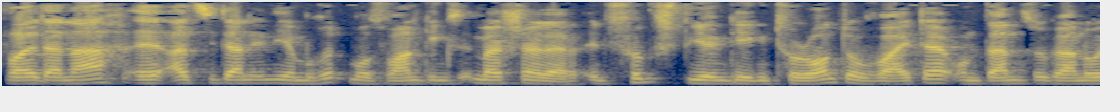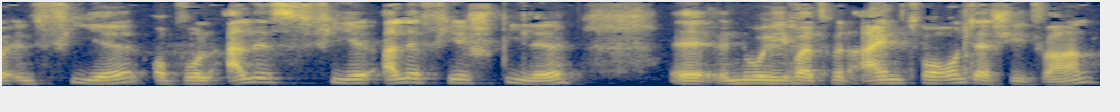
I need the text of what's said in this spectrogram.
Weil danach, äh, als sie dann in ihrem Rhythmus waren, ging es immer schneller. In fünf Spielen gegen Toronto weiter und dann sogar nur in vier, obwohl alles vier, alle vier Spiele äh, nur jeweils mit einem Torunterschied waren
